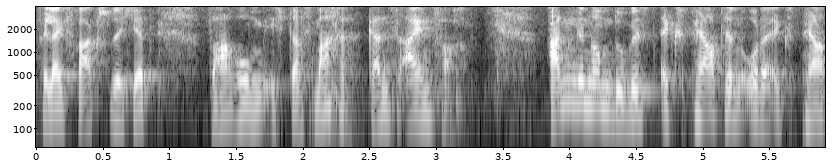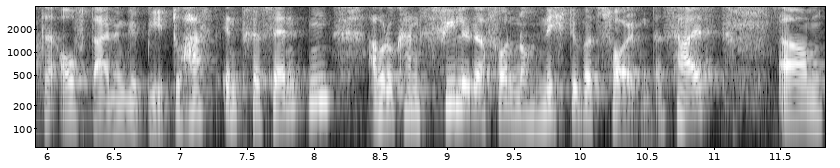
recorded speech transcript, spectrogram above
Vielleicht fragst du dich jetzt, warum ich das mache. Ganz einfach. Angenommen, du bist Expertin oder Experte auf deinem Gebiet. Du hast Interessenten, aber du kannst viele davon noch nicht überzeugen. Das heißt, ähm,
